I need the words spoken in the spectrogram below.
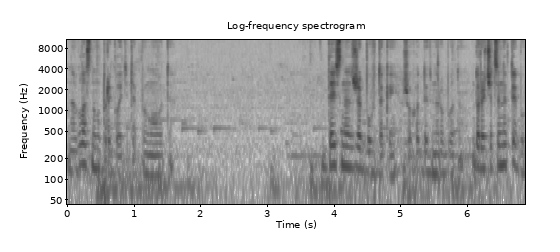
На власному прикладі, так би мовити. Десь нас вже був такий, що ходив на роботу. До речі, це не ти був.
